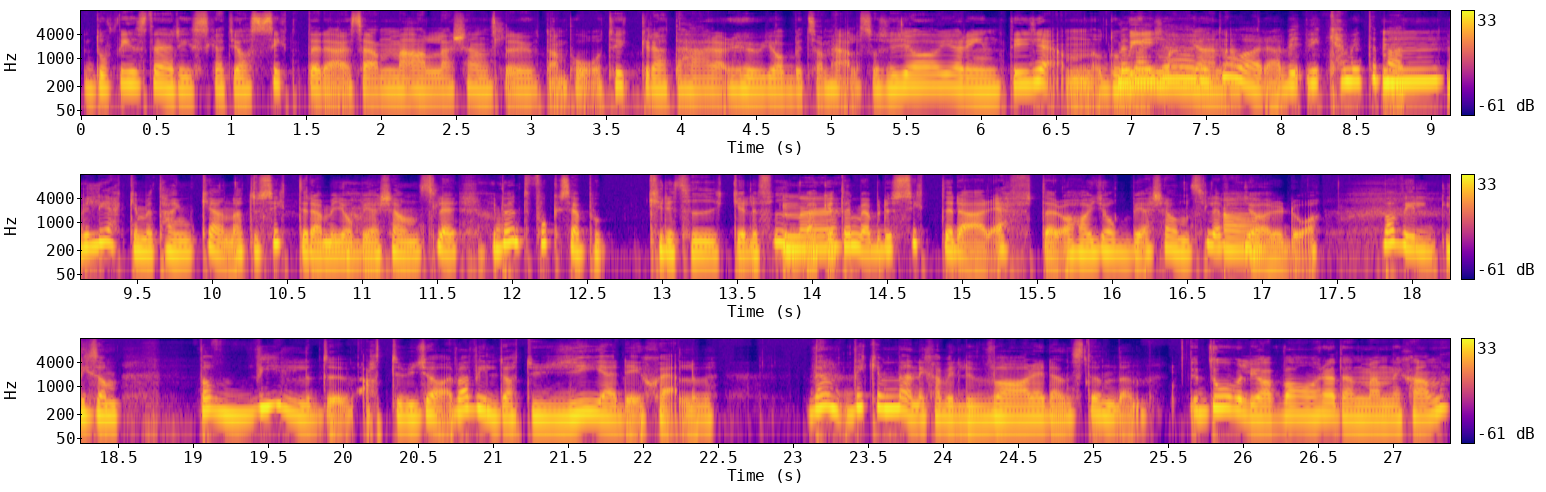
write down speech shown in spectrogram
då finns det en risk att jag sitter där sen med alla känslor utanpå och tycker att det här är hur jobbigt som helst. Och så gör jag det inte igen. Och då Men vill vad man gör du då? då? Vi, vi, kan vi inte bara, mm. vi leker med tanken att du sitter där med jobbiga känslor. Vi behöver inte fokusera på kritik eller feedback. Utan mer, du sitter där efter och har jobbiga känslor. Ja. Gör du då? Vad vill, liksom, vad vill du att du gör? Vad vill du att du ger dig själv? Vem, vilken människa vill du vara i den stunden? Då vill jag vara den människan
